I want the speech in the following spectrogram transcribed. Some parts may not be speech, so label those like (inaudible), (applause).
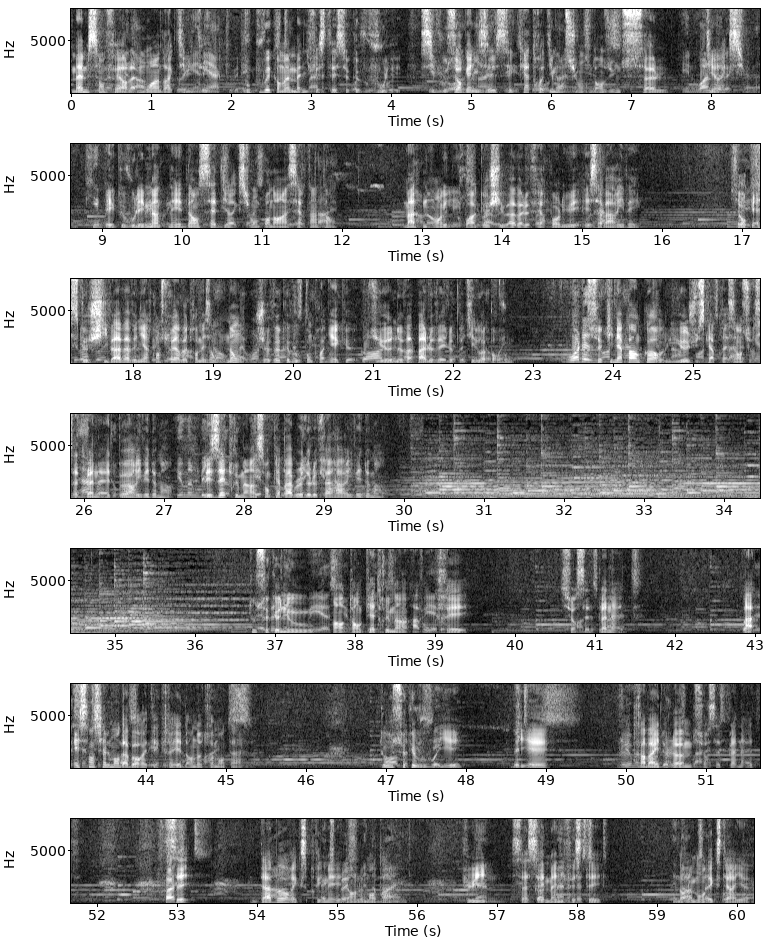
Même sans faire la moindre activité, vous pouvez quand même manifester ce que vous voulez si vous organisez ces quatre dimensions dans une seule direction et que vous les maintenez dans cette direction pendant un certain temps. Maintenant, il croit que Shiva va le faire pour lui et ça va arriver. Donc est-ce que Shiva va venir construire votre maison? Non, je veux que vous compreniez que Dieu ne va pas lever le petit doigt pour vous. Ce qui n'a pas encore eu lieu jusqu'à présent sur cette planète peut arriver demain. Les êtres humains sont capables de le faire arriver demain. Tout ce que nous, en tant qu'êtres humains, avons créé sur cette planète a essentiellement d'abord été créé dans notre mental. Tout ce que vous voyez, qui est le travail de l'homme sur cette planète, c'est d'abord exprimé dans le mental, puis ça s'est manifesté dans le monde extérieur.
